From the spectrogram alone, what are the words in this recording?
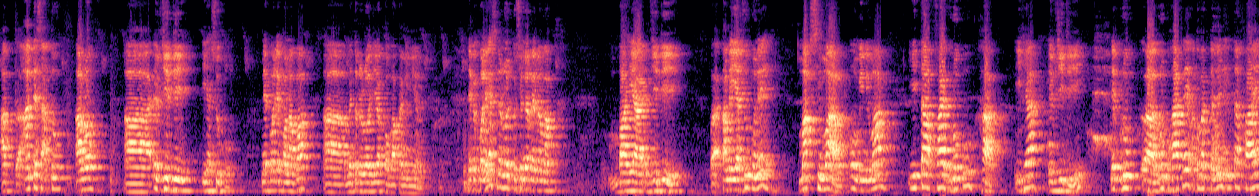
antes satu alo uh, FGD iha suku. Ne kole konapa uh, metodologi ko bakaninian. Ne pe kolega sira lo kusioner ne nama bahaya FGD tame iha suku ne maksimal o minimal ita five grupu ha iha FGD ne grup uh, grup ha ne otomatikamente ita five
